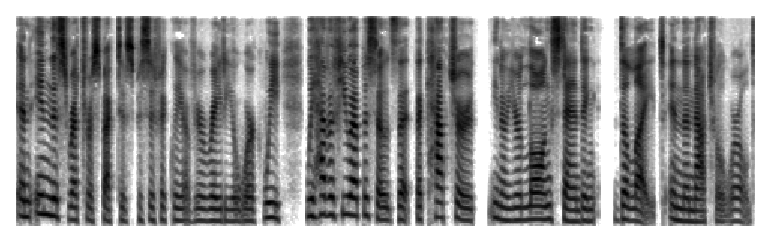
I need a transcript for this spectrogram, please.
and in this retrospective specifically of your radio work we we have a few episodes that that capture you know your long standing delight in the natural world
